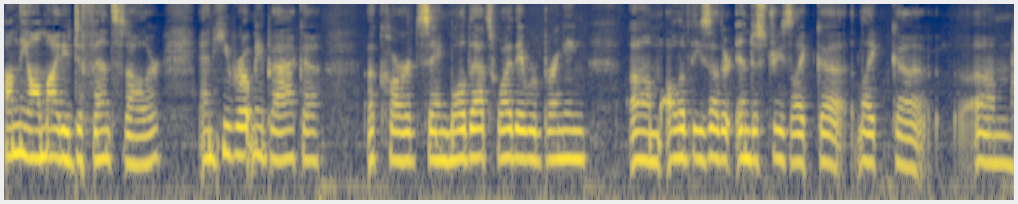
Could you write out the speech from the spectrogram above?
on the almighty defense dollar, and he wrote me back a a card saying, "Well, that's why they were bringing um, all of these other industries like uh, like." Uh, um,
